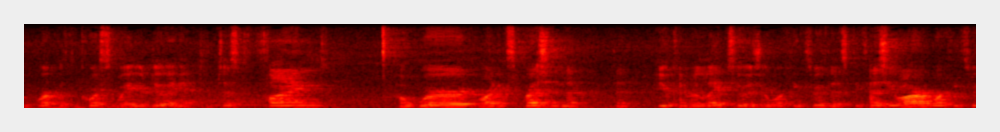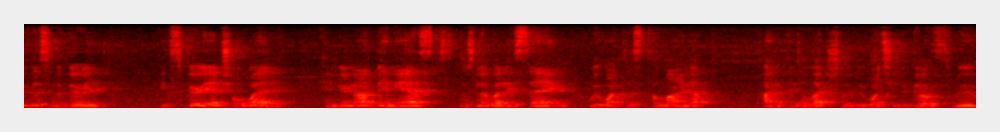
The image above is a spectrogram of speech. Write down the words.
the work with the Course the way you're doing it. To just find a word or an expression that, that you can relate to as you're working through this, because you are working through this in a very experiential way, and you're not being asked, there's nobody saying, we want this to line up kind of intellectually, we want you to go through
